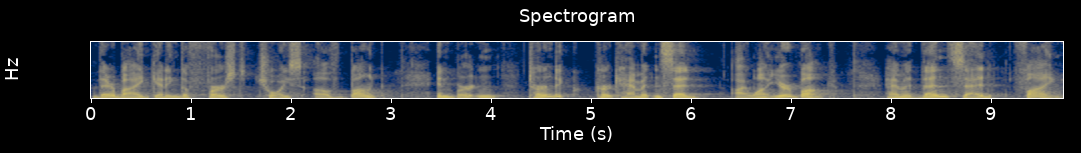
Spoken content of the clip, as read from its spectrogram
thereby getting the first choice of bunk. And Burton turned to Kirk Hammett and said, I want your bunk. Hammett then said, Fine,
